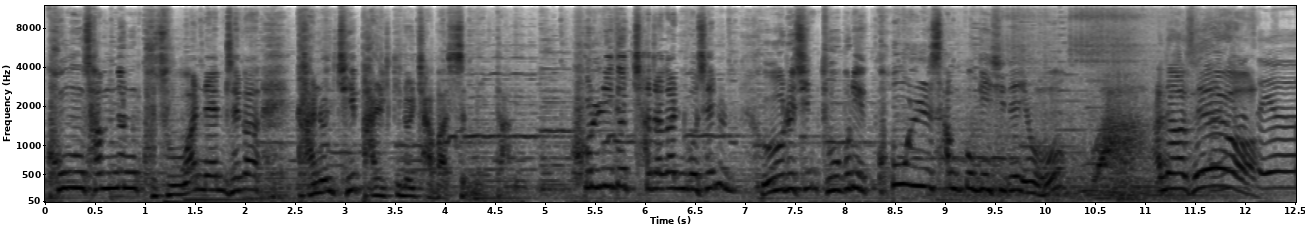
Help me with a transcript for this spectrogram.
콩 삶는 구수한 냄새가 가는 제 발길을 잡았습니다. 홀리듯 찾아간 곳에는 어르신 두 분이 콩을 삶고 계시네요. 안녕하세요. 안녕하세요.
